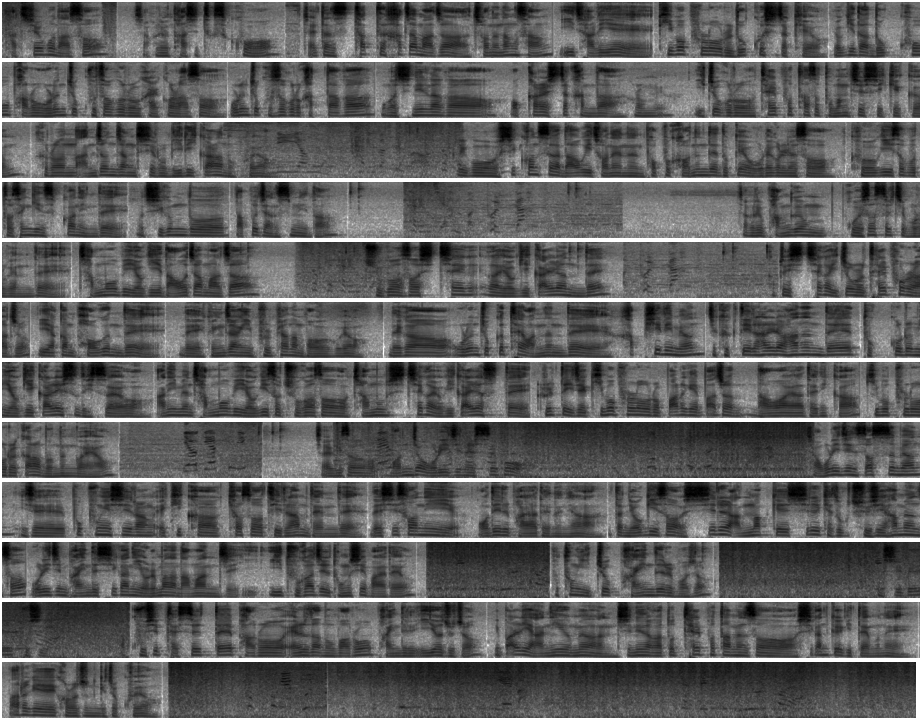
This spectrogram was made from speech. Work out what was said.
다 치우고 나서 자 그리고 다시 특스코어. 자 일단 스타트 하자마자 저는 항상 이 자리에 키버 플로우를 놓고 시작해요. 여기다 놓고 바로 오른쪽 구석으로 갈 거라서 오른쪽 구석으로 갔다가 뭔가 지닐라가 억가를 시작한다. 그럼 이쪽으로 텔포 타서 도망칠 수 있게끔 그런 안전장치로 미리 깔아놓고요. 그리고 시퀀스가 나오기 전에는 버프 거는데도 꽤 오래 걸려서 거기서부터 생긴 습관인데 뭐 지금도 나쁘지 않습니다. 자 그리고 방금 보셨을지 모르겠는데 잡몹이 여기 나오자마자 죽어서 시체가 여기 깔렸는데? 갑자기 시체가 이쪽으로 텔포를 하죠. 이 약간 버그인데, 네, 굉장히 불편한 버그고요. 내가 오른쪽 끝에 왔는데 하필이면 극딜을 하려 하는데 독구름이 여기 깔릴 수도 있어요. 아니면 잡몹이 여기서 죽어서 잡몹 시체가 여기 깔렸을 때 그럴 때 이제 키보 플로우로 빠르게 빠져 나와야 되니까 키보 플로우를 깔아 놓는 거예요. 여기야 피닉스 자 여기서 먼저 오리진을 쓰고. 자 오리진 썼으면 이제 폭풍의 시랑 에키카 켜서 딜을 하면 되는데 내 시선이 어디를 봐야 되느냐. 일단 여기서 시를 안 맞게 시를 계속 주시하면서 오리진 바인드 시간이 얼마나 남았는지 이두 가지를 동시에 봐야 돼요. 보통 이쪽 바인드를 보죠. 91, 90 90 됐을 때 바로 에르다노바로 바인드를 이어주죠. 이 빨리 안 이으면 지니나가 또 텔포트 하면서 시간 끌기 때문에 빠르게 걸어주는 게 좋고요.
